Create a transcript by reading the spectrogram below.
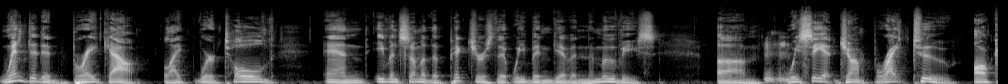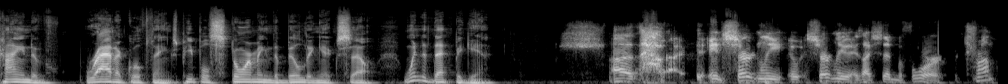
When did it break out? Like we're told, and even some of the pictures that we've been given, the movies, um, mm-hmm. we see it jump right to all kind of radical things. People storming the building itself. When did that begin? Uh, it certainly, it certainly, as I said before, Trump.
